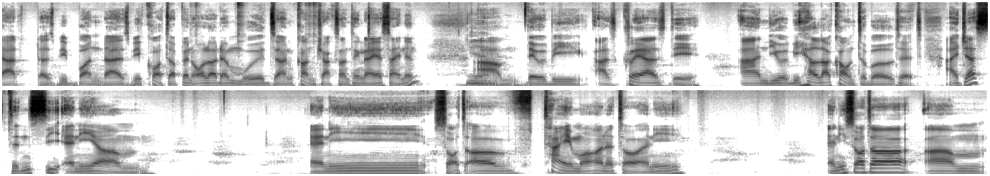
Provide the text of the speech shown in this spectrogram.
that does be bond does be caught up in all of them words and contracts and things that you're signing. Yeah. Um, they will be as clear as day, and you will be held accountable to it. I just didn't see any um any sort of timer on it or any any sort of um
